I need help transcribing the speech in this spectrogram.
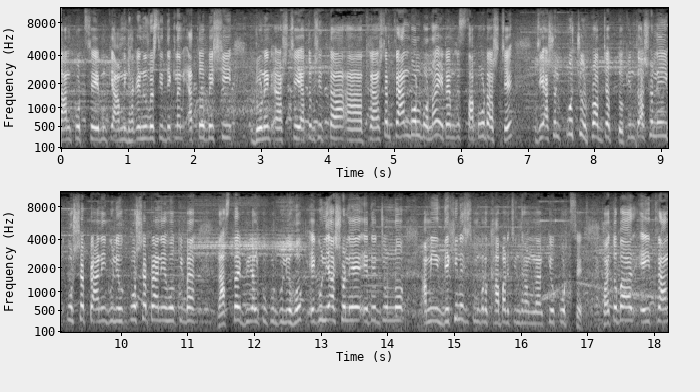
দান করছে, এবং কি আমি ঢাকা ইউনিভার্সিটি দেখলাম এত বেশি ডোনেট আসছে, এত বেশি ত্রাণ আসছে। ত্রাণ বলব না, এটা সাপোর্ট আসছে যে আসলে প্রচুর পর্যাপ্ত। কিন্তু আসলে এই পোষা প্রাণীগুলি হোক, পোষা প্রাণী হোক কিংবা রাস্তায় বিড়াল কুকুরগুলি হোক, এগুলি আসলে এদের জন্য আমি দেখি না যে কোনো খাবার চিন্তা ভাবনা কেউ করছে। হয়তোবা এই ত্রাণ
